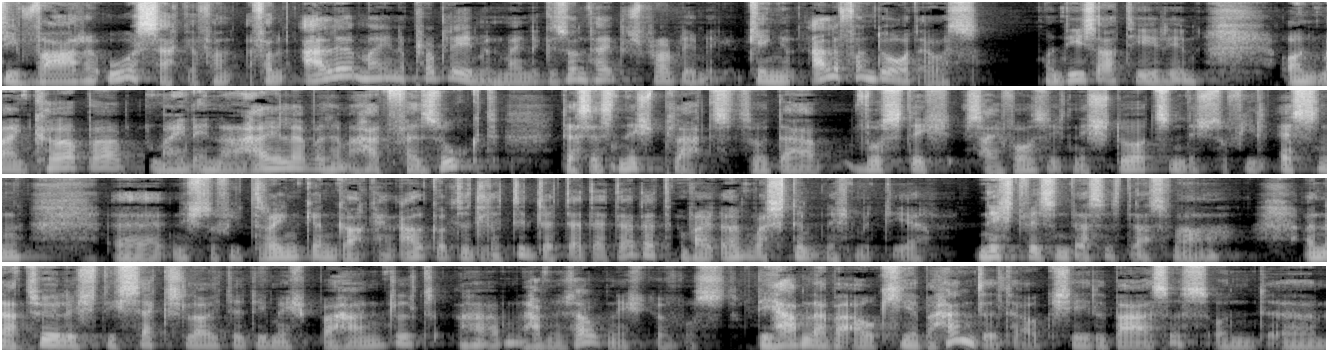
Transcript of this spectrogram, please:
die wahre Ursache von, von alle meine Problemen, meine gesundheitlichen Probleme, gingen alle von dort aus, von diesen Arterien. Und mein Körper, mein innerer Heiler hat versucht, dass es nicht platzt. So da wusste ich, sei vorsichtig, nicht stürzen, nicht so viel essen, äh, nicht so viel trinken, gar kein Alkohol, weil irgendwas stimmt nicht mit dir. Nicht wissen, dass es das war. Und natürlich die sechs Leute, die mich behandelt haben, haben es auch nicht gewusst. Die haben aber auch hier behandelt, auch Schädelbasis und äh,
